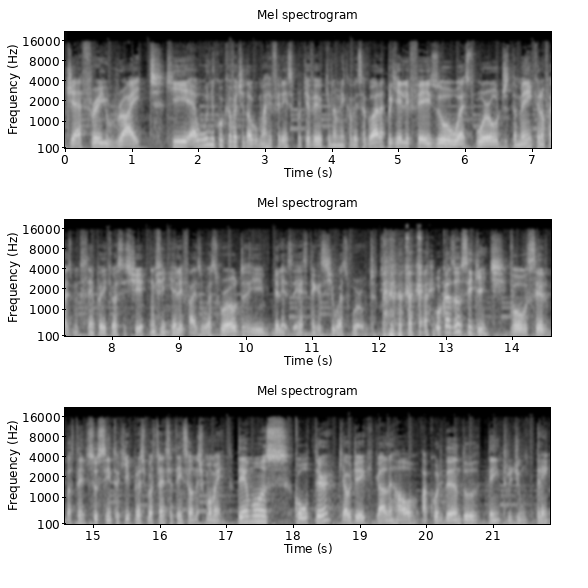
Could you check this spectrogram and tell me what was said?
Jeffrey Wright, que é o único que eu vou te dar alguma referência, porque veio aqui na minha cabeça agora. Porque ele fez o Westworld também, que não faz muito tempo aí que eu assisti. Enfim, ele faz o Westworld e beleza, e aí você tem que assistir Westworld. o caso é o seguinte, vou ser bastante sucinto aqui, preste bastante atenção neste momento. Temos Coulter, que é o Jake Gyllenhaal, acordando dentro de um trem.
